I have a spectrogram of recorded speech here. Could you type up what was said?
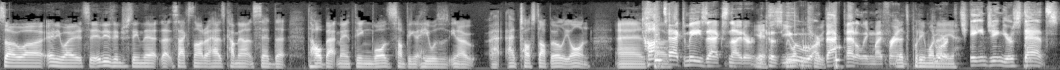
So uh, anyway, it's it is interesting that that Zack Snyder has come out and said that the whole Batman thing was something that he was you know had tossed up early on. And contact me, Zack Snyder, yes, because you are backpedaling, my friend. Let's put him on you a changing your stance.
